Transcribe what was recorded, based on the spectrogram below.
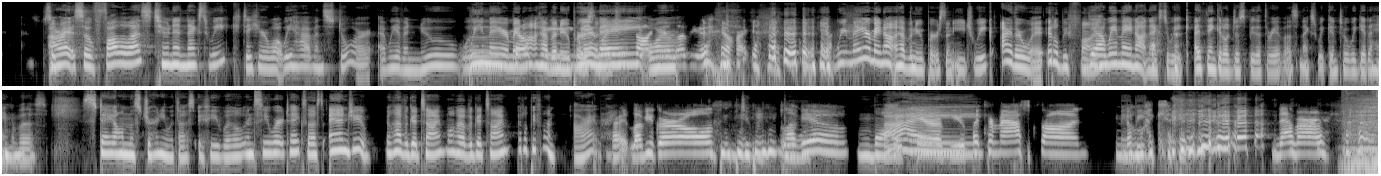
So- All right, so follow us. Tune in next week to hear what we have in store, and we have a new. We may or may not have a new Chelsea, person. may Tanya, or- love you. Yeah, right. yeah, we may or may not have a new person each week. Either way, it'll be fun. Yeah, we may not next week. I think it'll just be the three of us next week until we get a hang of Mhm. this. Stay on this journey with us, if you will, and see where it takes us. And you, you'll have a good time. We'll have a good time. It'll be fun. All right. All right, love you, girls. Love you. Bye. Take care of you. Put your masks on. Maybe. Oh my goodness. Never.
